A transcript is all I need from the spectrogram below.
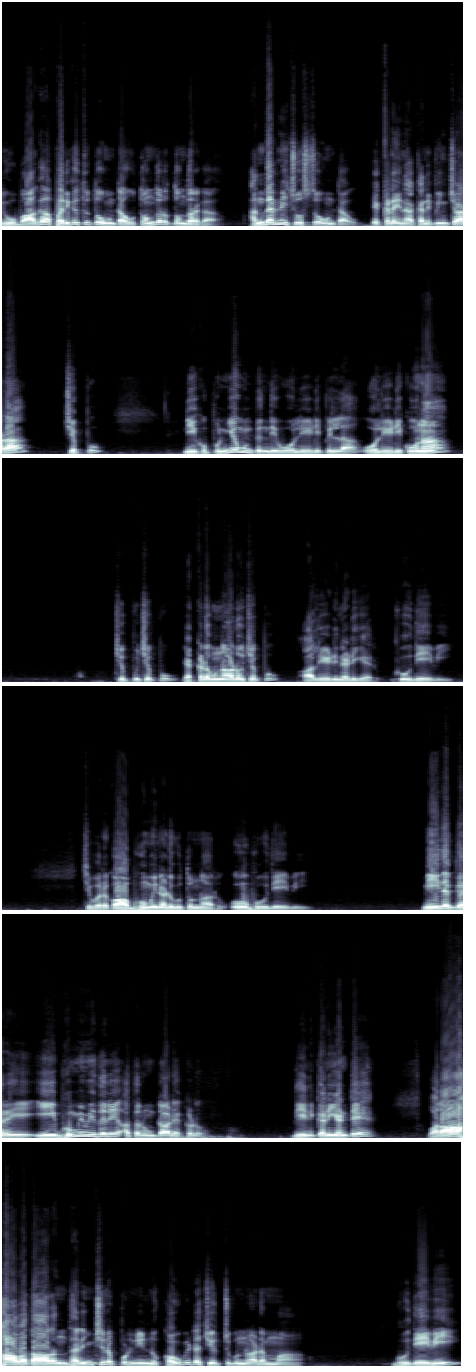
నువ్వు బాగా పరిగెత్తుతూ ఉంటావు తొందర తొందరగా. అందరినీ చూస్తూ ఉంటావు. ఎక్కడైనా కనిపించాడా? చెప్పు. నీకు పుణ్యం ఉంటుంది ఓ లేడి పిల్ల ఓ లేడి కోనా? చెప్పు చెప్పు. ఎక్కడ ఉన్నాడో చెప్పు. ఆ లేడిని అడిగారు. భూదేవి. చివరకు ఆ భూమిని అడుగుతున్నారు. ఓ భూదేవి. నీ దగ్గరే ఈ భూమి మీదనే అతను ఉంటాడు ఎక్కడో దేనికని అంటే వరాహావతారం ధరించినప్పుడు నిన్ను కౌగిట చేర్చుకున్నాడమ్మా. భూదేవి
